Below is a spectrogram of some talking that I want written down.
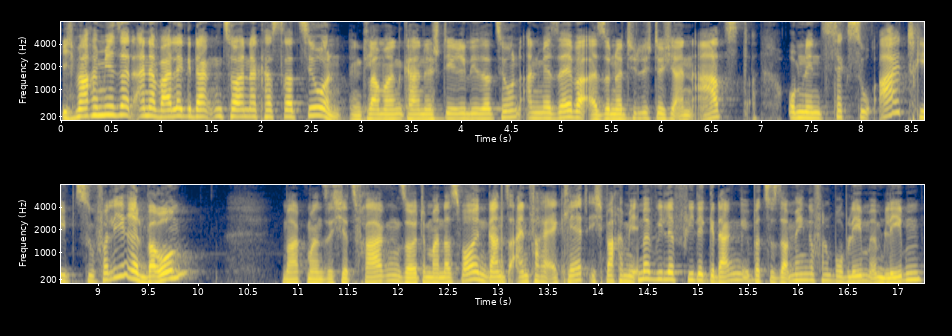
Ich mache mir seit einer Weile Gedanken zu einer Kastration, in Klammern keine Sterilisation, an mir selber, also natürlich durch einen Arzt, um den Sexualtrieb zu verlieren. Warum? Mag man sich jetzt fragen, sollte man das wollen? Ganz einfach erklärt, ich mache mir immer wieder viele Gedanken über Zusammenhänge von Problemen im Leben,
